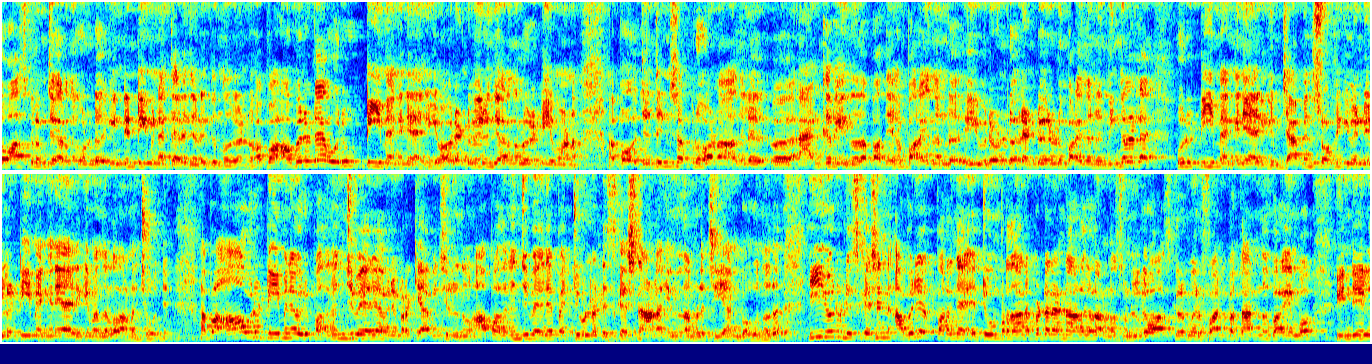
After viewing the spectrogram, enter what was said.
ഗവാസ്കറും ചേർന്നുകൊണ്ട് ഇന്ത്യൻ ടീമിനെ തെരഞ്ഞെടുക്കുന്നത് കണ്ടു. അപ്പോൾ അവരുടെ ഒരു ടീം എങ്ങനെയായിരിക്കും? അവർ രണ്ടുപേരും ചേർന്നുള്ള ഒരു ടീമാണ് അപ്പോൾ ജതിൻ സപ്രു ആണ് അതിൽ ആങ്കർ ചെയ്യുന്നത്. അപ്പോൾ അദ്ദേഹം പറയുന്നുണ്ട് ഇവരോട് രണ്ടുപേരോടും പറയുന്നുണ്ട് നിങ്ങളുടെ ഒരു ടീം എങ്ങനെയായിരിക്കും? ചാമ്പ്യൻസ് ട്രോഫിക്ക് വേണ്ടിയുള്ള ടീം എങ്ങനെയായിരിക്കും എന്നുള്ളതാണ് ചോദ്യം. അപ്പോൾ ആ ഒരു ടീമിനെ ഒരു പതിനഞ്ച് പേരെ അവർ പ്രഖ്യാപിച്ചിരുന്നു. ആ പതിനഞ്ച് പേരെ പറ്റിയുള്ള ഡിസ്കഷനാണ് ഇന്ന് നമ്മൾ ചെയ്യാൻ പോകുന്നത്. ഈ ഒരു ഡിസ്കഷൻ അവർ പറഞ്ഞ ഏറ്റവും പ്രധാനപ്പെട്ട രണ്ടാളുകളാണ് സുനിൽ ഗവാസ്കറും ഇർഫാൻ പത്താൻ എന്ന് പറയുമ്പോൾ ഇന്ത്യയിൽ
